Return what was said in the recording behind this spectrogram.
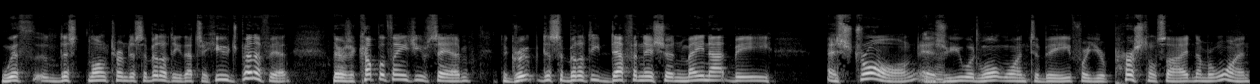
with this long term disability, that's a huge benefit. There's a couple of things you've said. The group disability definition may not be as strong mm-hmm. as you would want one to be for your personal side, number one.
